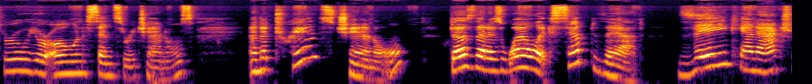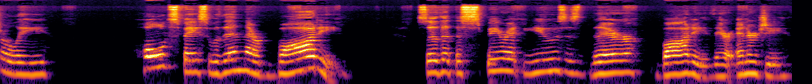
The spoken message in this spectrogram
through your own sensory channels. And a trance channel does that as well except that they can actually hold space within their body so that the spirit uses their body, their energy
